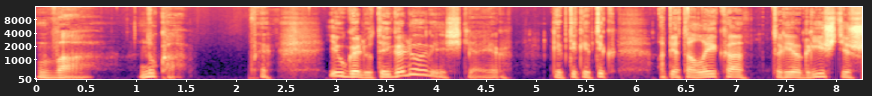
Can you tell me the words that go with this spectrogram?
Va, nu ką. jau galiu, tai galiu, reiškia. Ir kaip tik, kaip tik apie tą laiką turėjo grįžti iš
